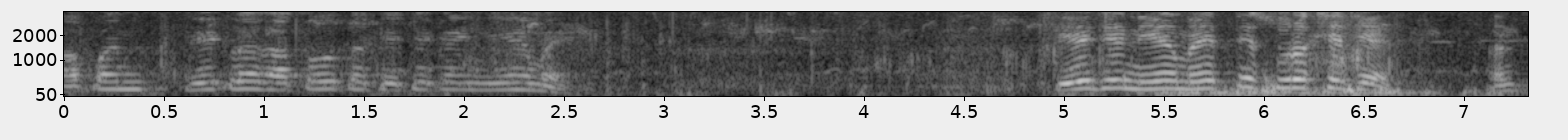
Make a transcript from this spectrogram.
आपण ट्रेकला जातो तर त्याचे काही नियम आहेत. ते जे नियम आहेत ते सुरक्षेचे आहेत. आणि ते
